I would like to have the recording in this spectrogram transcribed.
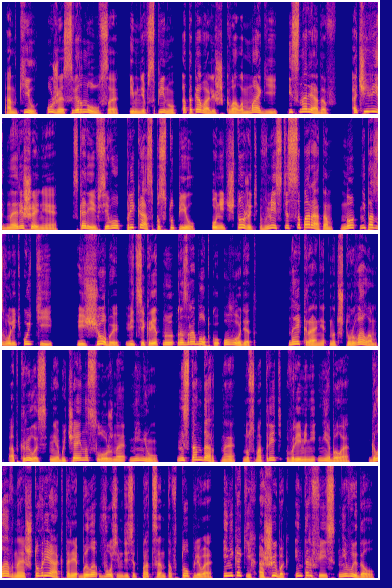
Анкил уже свернулся, и мне в спину атаковали шквалом магии и снарядов. Очевидное решение. Скорее всего, приказ поступил. Уничтожить вместе с аппаратом, но не позволить уйти. Еще бы, ведь секретную разработку уводят. На экране над штурвалом открылось необычайно сложное меню. Нестандартное, но смотреть времени не было. Главное, что в реакторе было 80% топлива, и никаких ошибок интерфейс не выдал.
